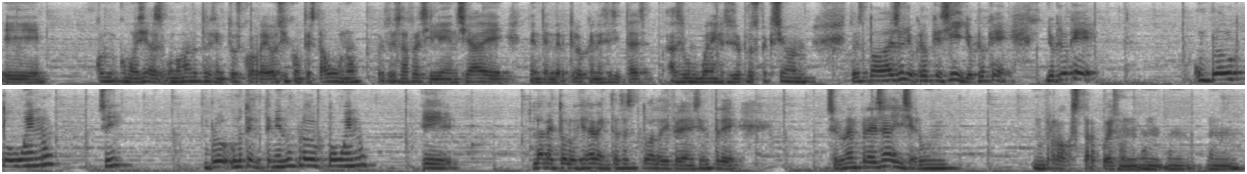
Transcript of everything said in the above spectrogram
Eh, como decías, uno manda 300 correos y contesta uno, pues esa resiliencia de, entender que lo que necesita es hacer un buen ejercicio de prospección. Entonces, todo eso yo creo que sí, yo creo que, yo creo que un producto bueno, ¿sí? Uno teniendo un producto bueno, eh, la metodología de ventas hace toda la diferencia entre ser una empresa y ser un, rockstar, pues un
